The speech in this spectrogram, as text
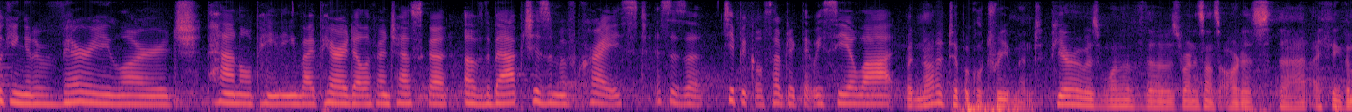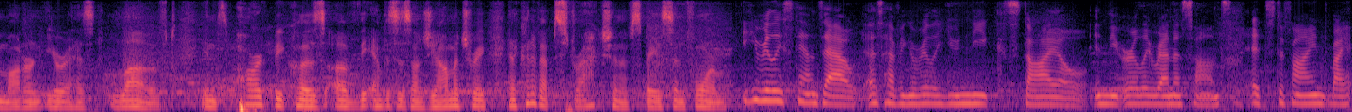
looking at a very large panel painting by Piero della Francesca of the baptism of Christ. This is a typical subject that we see a lot. But not a typical treatment. Piero is one of those Renaissance artists that I think the modern era has loved, in part because of the emphasis on geometry and a kind of abstraction of space and form. He really stands out as having a really unique style in the early Renaissance. It's defined by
